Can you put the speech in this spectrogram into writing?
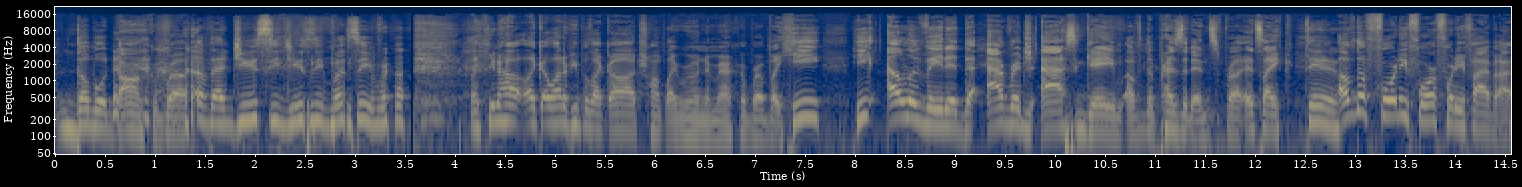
double donk, bro. Of that juicy, juicy pussy, bro. Like you know how like a lot of people like oh Trump like ruined America, bro. But he he elevated the average ass game of the presidents, bro. It's like Dude. of the 44, 45. I, I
